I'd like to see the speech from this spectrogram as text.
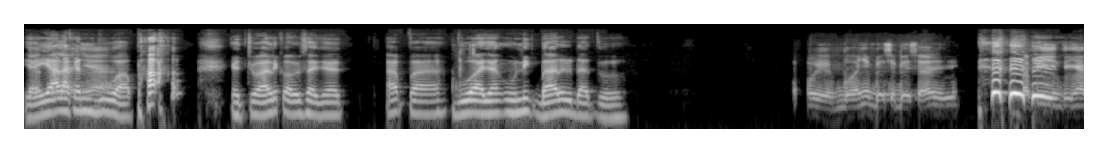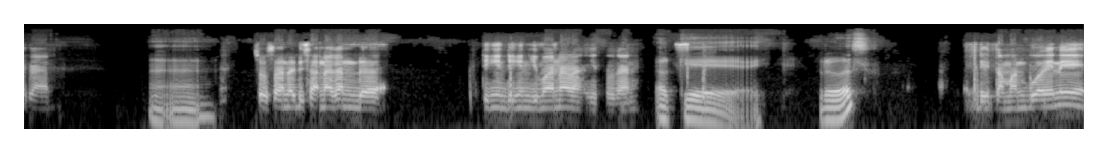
Ya Ya, iyalah kan buah, Pak. Kecuali kalau misalnya apa? Buah yang unik baru dah tuh. oh iya buahnya biasa-biasa aja sih tapi intinya kan Ah, ah. suasana di sana kan udah dingin-dingin gimana lah gitu kan Oke. Terus? di Taman Buah ini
